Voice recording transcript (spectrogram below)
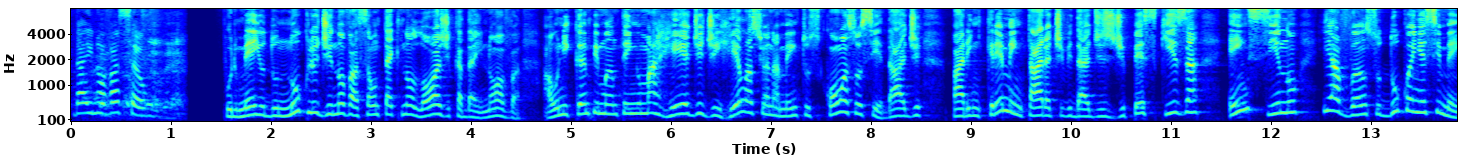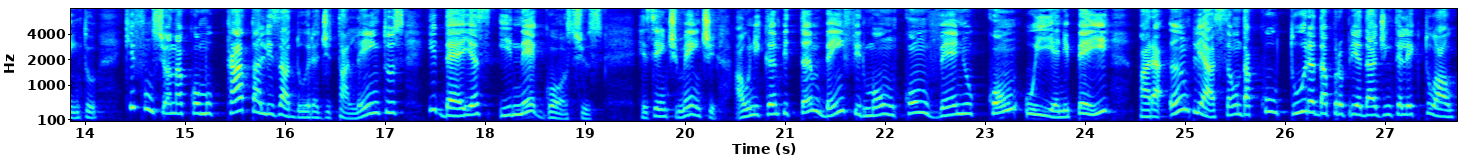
da inovação. Por meio do Núcleo de Inovação Tecnológica da Inova, a Unicamp mantém uma rede de relacionamentos com a sociedade para incrementar atividades de pesquisa, ensino e avanço do conhecimento, que funciona como catalisadora de talentos, ideias e negócios. Recentemente, a Unicamp também firmou um convênio com o INPI para ampliação da cultura da propriedade intelectual,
